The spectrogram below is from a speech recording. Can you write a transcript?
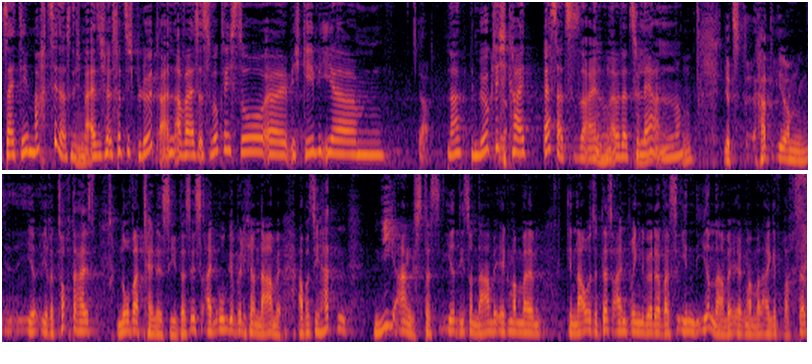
seitdem macht sie das nicht mehr. Also es hört sich blöd an, aber es ist wirklich so, äh, ich gebe ihr ähm, ja. ne, die Möglichkeit, ja. besser zu sein mhm. oder zu lernen. Ne? Mhm. Jetzt hat ihr, ihr, ihre Tochter heißt Nova Tennessee. Das ist ein ungewöhnlicher Name, aber sie hatten nie Angst, dass ihr dieser Name irgendwann mal genauso das einbringen würde, was ihnen ihr Name irgendwann mal eingebracht hat.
